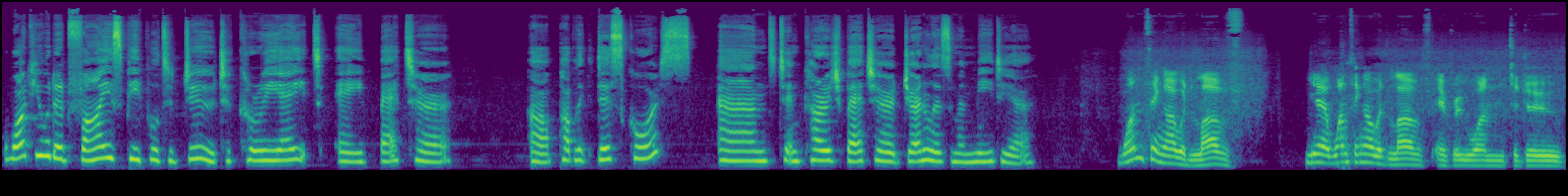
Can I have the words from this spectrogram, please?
what you would advise people to do to create a better uh, public discourse and to encourage better journalism and media. One thing I would love, yeah, one thing I would love everyone to do,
